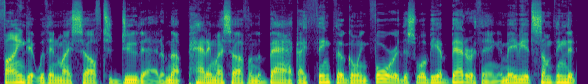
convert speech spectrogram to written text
find it within myself to do that. I'm not patting myself on the back. I think, though, going forward, this will be a better thing. And maybe it's something that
